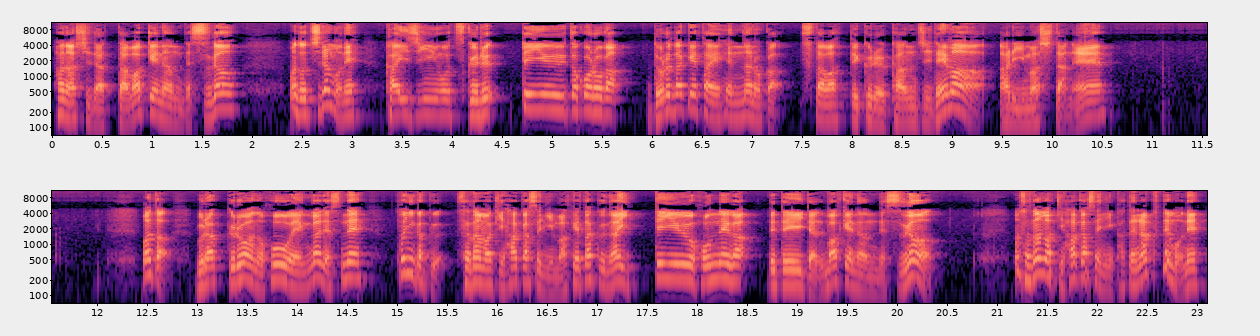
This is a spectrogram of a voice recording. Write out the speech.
話だったわけなんですが、まあどちらもね、怪人を作るっていうところがどれだけ大変なのか伝わってくる感じではありましたね。また、ブラックロアの方園がですね、とにかく、貞巻博士に負けたくないっていう本音が出ていたわけなんですが、まあ、貞巻博士に勝てなくてもね、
